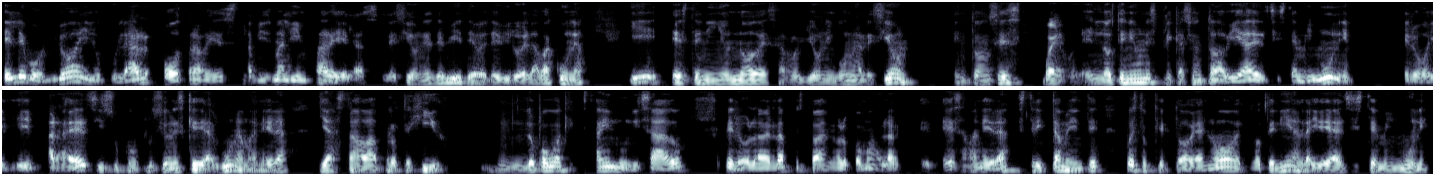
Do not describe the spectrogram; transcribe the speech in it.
él le volvió a inocular otra vez la misma linfa de las lesiones de, viruela vacuna y este niño no desarrolló ninguna lesión. Entonces, bueno, él no tenía una explicación todavía del sistema inmune, pero para él sí su conclusión es que de alguna manera ya estaba protegido. Mm, lo pongo aquí está inmunizado, pero la verdad pues todavía no lo podemos hablar de esa manera estrictamente, puesto que todavía no, no tenía la idea del sistema inmune.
